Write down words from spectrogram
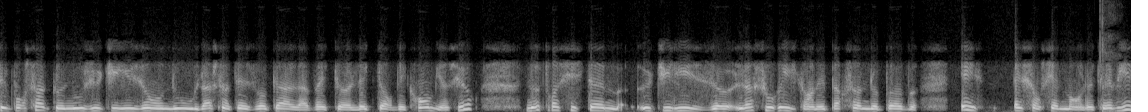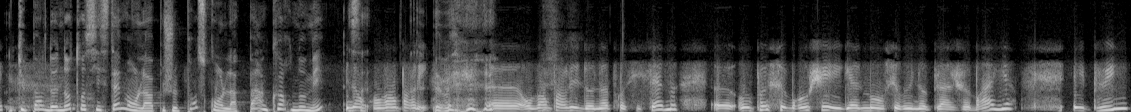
C'est pour ça que nous utilisons, nous, la synthèse vocale avec euh, lecteur d'écran, bien sûr. Notre système utilise euh, la souris quand les personnes le peuvent. Et essentiellement le clavier. Tu parles de notre système, on l'a, je pense qu'on l'a pas encore nommé. Non, on va en parler. euh, on va en parler de notre système. Euh, on peut se brancher également sur une plage braille. Et puis,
